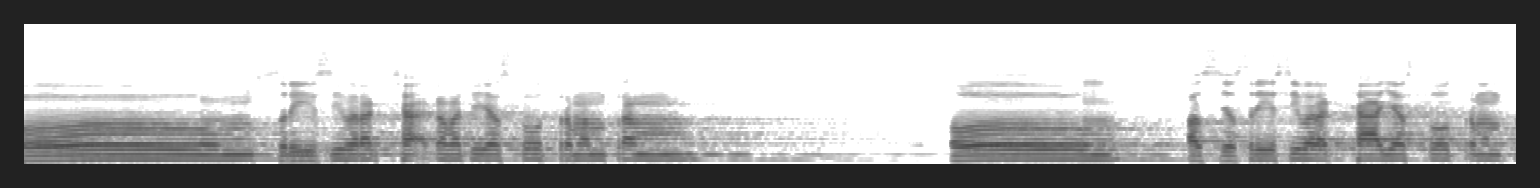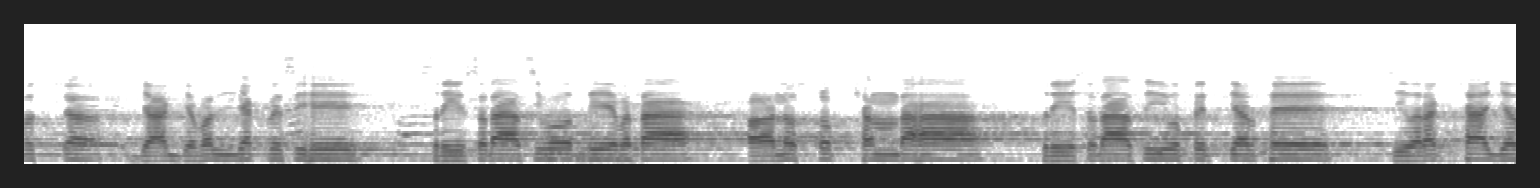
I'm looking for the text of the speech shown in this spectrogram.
ॐ श्रीशिवरक्षाकवचयस्तोत्रमन्त्रम् ॐ अस्य श्रीशिवरक्षाय स्तोत्रमन्त्रस्य याज्ञवल्क्यऋषिः श्रीसदाशिवो देवता अनुष्टुप्छन्दः श्रीसदाशिवप्रीत्यर्थे शिवरक्षाय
